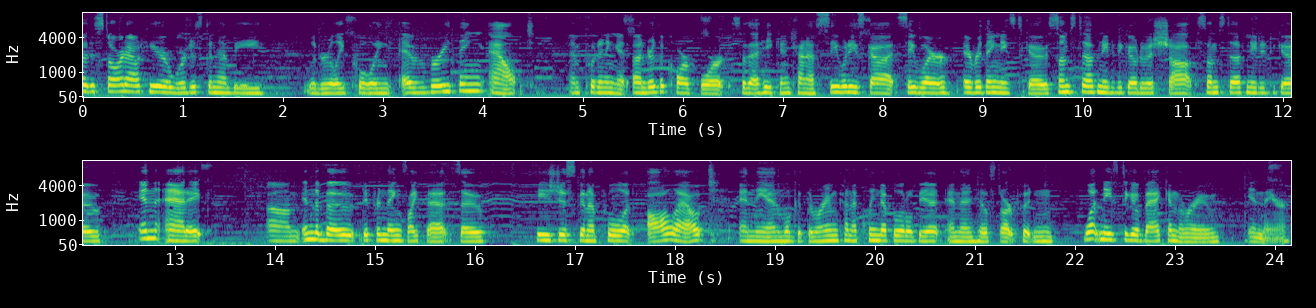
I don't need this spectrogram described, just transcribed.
So to start out here, we're just going to be literally pulling everything out and putting it under the carport so that he can kind of see what he's got, see where everything needs to go. Some stuff needed to go to his shop, some stuff needed to go in the attic, um, in the boat, different things like that. So he's just going to pull it all out and then we'll get the room kind of cleaned up a little bit and then he'll start putting what needs to go back in the room in there.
